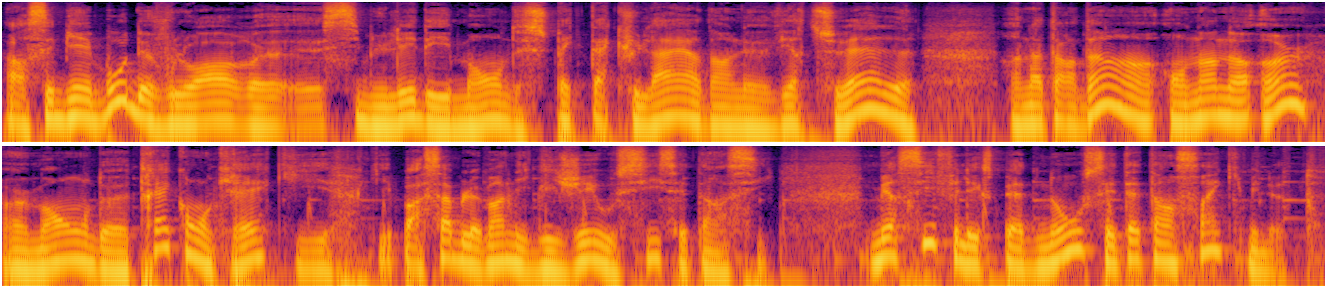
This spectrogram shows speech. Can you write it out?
Alors c'est bien beau de vouloir euh, simuler des mondes spectaculaires dans le virtuel. En attendant, on en a un, un monde très concret qui, qui est passablement négligé aussi ces temps-ci. Merci Félix Pedneau, c'était en cinq minutes.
